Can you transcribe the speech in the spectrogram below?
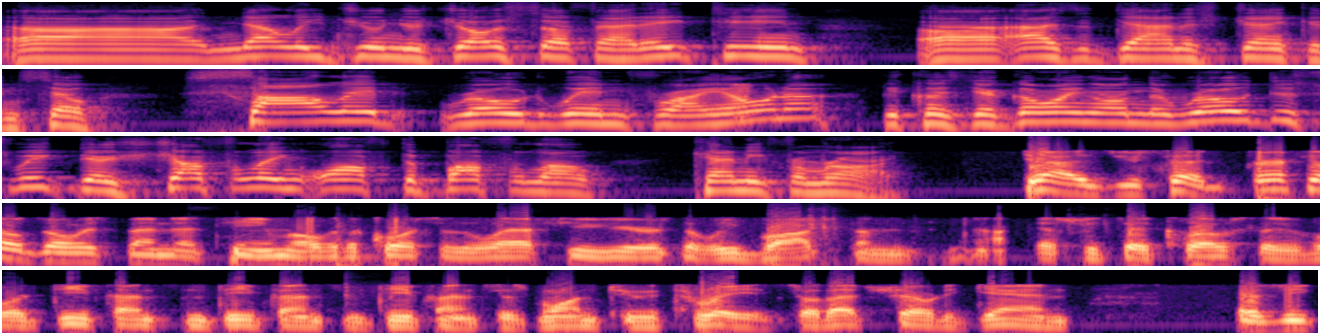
Uh, Nelly Jr. Joseph at 18, uh, as did Daniss Jenkins. So solid road win for Iona because they're going on the road this week. They're shuffling off to Buffalo. Kenny from Rye. Yeah, as you said, Fairfield's always been a team over the course of the last few years that we've watched them. I guess we say closely, where defense and defense and defense is one, two, three. So that showed again as you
